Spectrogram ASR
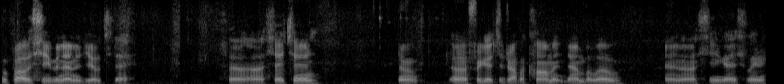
We'll probably see Banana Joe today. So uh, stay tuned. Don't uh, forget to drop a comment down below. And uh, see you guys later.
